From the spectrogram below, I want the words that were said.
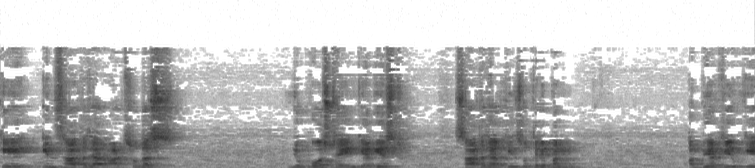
कि इन 7,810 जो पोस्ट है इनके अगेंस्ट सात हज़ार तीन सौ तिरपन अभ्यर्थियों के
